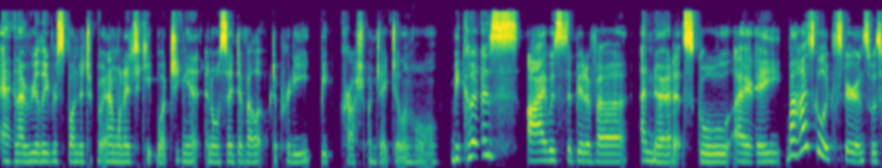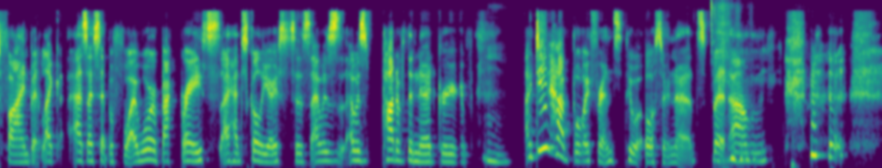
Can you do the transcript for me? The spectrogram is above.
And I really responded to it and I wanted to keep watching it and also developed a pretty big crush on Jake Gyllenhaal. Because I was a bit of a, a nerd at school, I my high school experience was fine, but like as I said before, I wore a back brace, I had scoliosis, I was I was part of the nerd group. I did have boyfriends who were also nerds, but um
